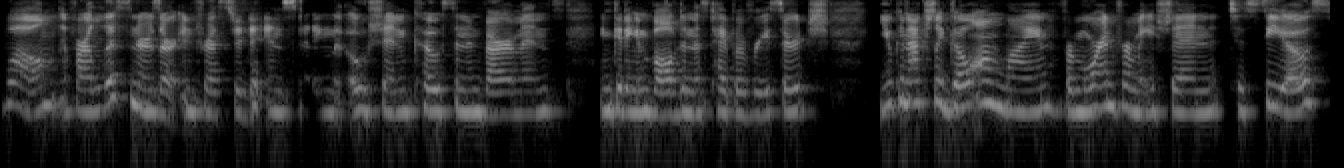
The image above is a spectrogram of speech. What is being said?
Well, if our listeners are interested in studying the ocean, coasts, and environments and getting involved in this type of research, you can actually go online for more information to CEOAS,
